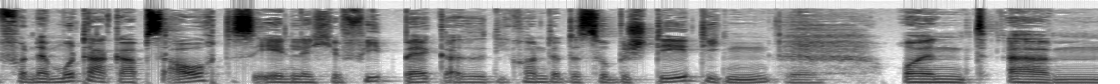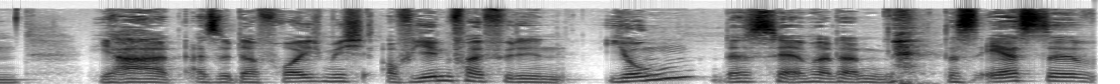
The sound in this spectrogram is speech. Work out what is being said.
Von der Mutter gab es auch das ähnliche Feedback, also die konnte das so bestätigen. Und ähm, ja, also da freue ich mich auf jeden Fall für den Jungen. Das ist ja immer dann das Erste,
